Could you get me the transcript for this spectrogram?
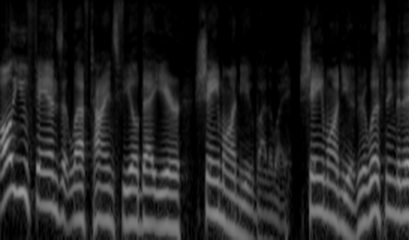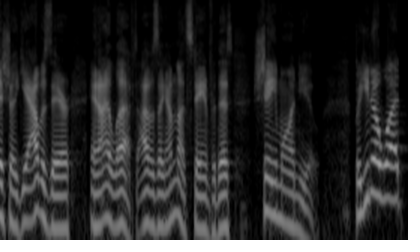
All you fans that left Heinz Field that year, shame on you, by the way. Shame on you. If you're listening to this, you're like, yeah, I was there and I left. I was like, I'm not staying for this. Shame on you. But you know what?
